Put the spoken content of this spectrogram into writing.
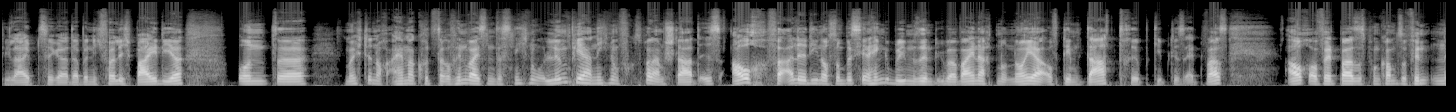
die Leipziger. Da bin ich völlig bei dir und äh, möchte noch einmal kurz darauf hinweisen, dass nicht nur Olympia, nicht nur Fußball am Start ist, auch für alle, die noch so ein bisschen hängen geblieben sind über Weihnachten und Neujahr auf dem Dart-Trip gibt es etwas auch auf wettbasis.com zu finden.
